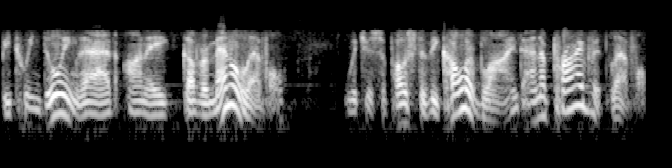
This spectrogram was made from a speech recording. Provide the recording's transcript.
between doing that on a governmental level, which is supposed to be colorblind, and a private level.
